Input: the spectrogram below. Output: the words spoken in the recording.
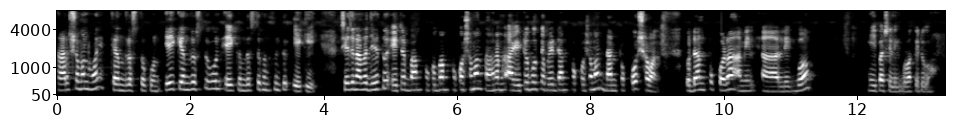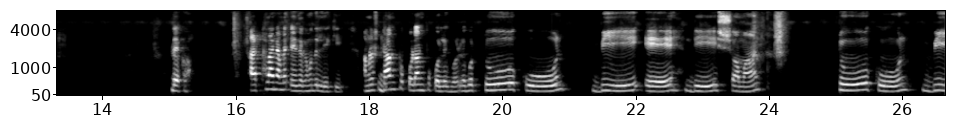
কার সমান হয়? কেন্দ্রস্থ কোণ। এই কেন্দ্রস্থ কোণ, এই কেন্দ্রস্থ কোণ কিন্তু একই। সেই জন্য আমরা যেহেতু এটা বাম পক্ষ বাম পক্ষ সমান, তাহলে আমরা এটাও বলতে পারি ডান পক্ষ সমান, ডান পক্ষ সমান। তো ডান পক্ষটা আমি লিখব, এই পাশে লিখব বাকিটুকু। দেখো আটটা লাইন আমরা এই জায়গার মধ্যে লিখি। আমরা ডান পক্ষ ডান পক্ষ লিখব। লিখব টু কোণ বি এ ডি সমান টু কোণ বি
